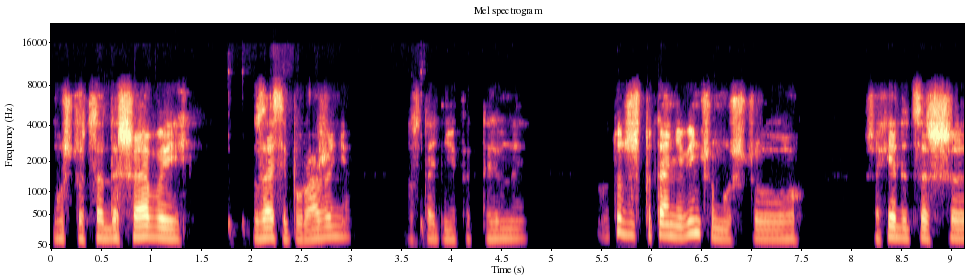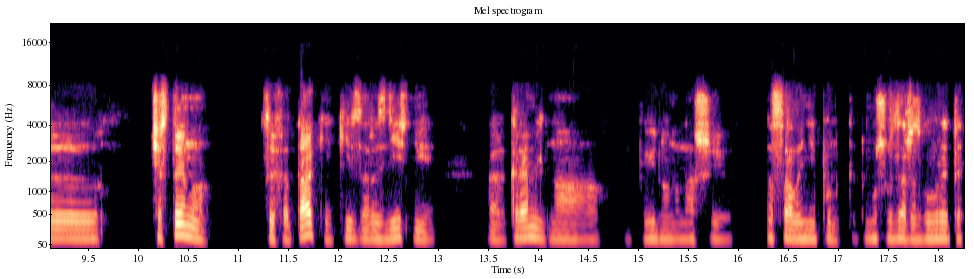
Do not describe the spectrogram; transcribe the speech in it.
Тому що це дешевий засіб ураження, достатньо ефективний. Ну, Тут же ж питання в іншому, що шахеди це ж е, частина цих атак, які зараз здійснює е, Кремль на відповідно на наші населені пункти. Тому що зараз говорити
